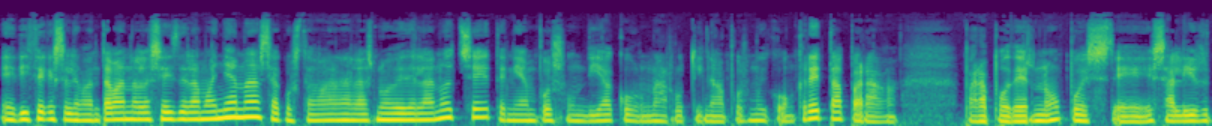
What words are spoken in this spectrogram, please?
Eh, dice que se levantaban a las seis de la mañana, se acostaban a las nueve de la noche, tenían pues un día con una rutina pues muy concreta para, para poder, ¿no? Pues de salir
